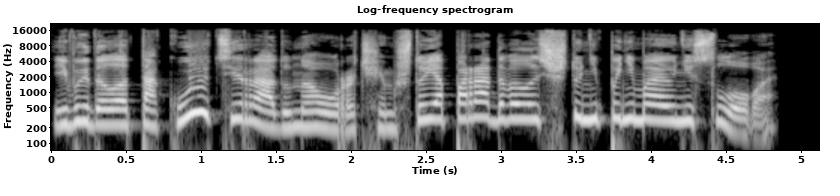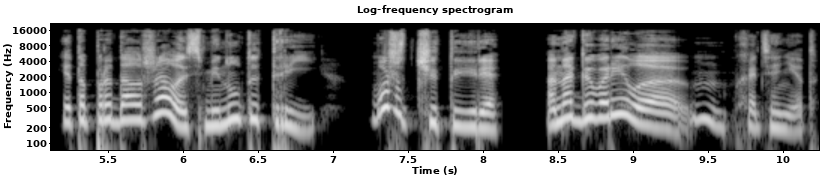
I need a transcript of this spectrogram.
и выдала такую тираду на орочем, что я порадовалась, что не понимаю ни слова. Это продолжалось минуты три, может, четыре. Она говорила, хотя нет,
